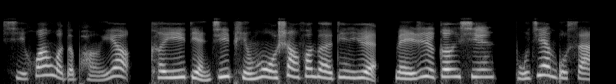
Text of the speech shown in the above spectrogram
喜欢我的朋友可以点击屏幕上方的订阅，每日更新，不见不散。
